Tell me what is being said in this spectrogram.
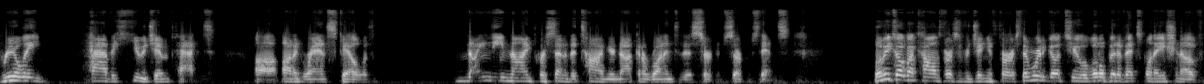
really have a huge impact uh, on a grand scale. With 99% of the time, you're not going to run into this certain circumstance. Let me talk about Collins versus Virginia first. Then we're going to go to a little bit of explanation of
